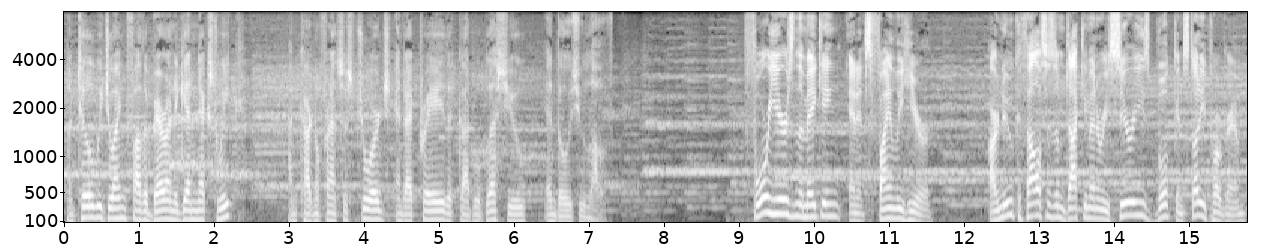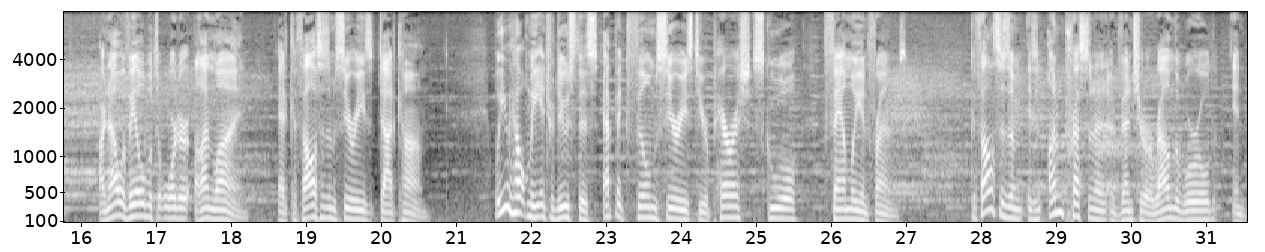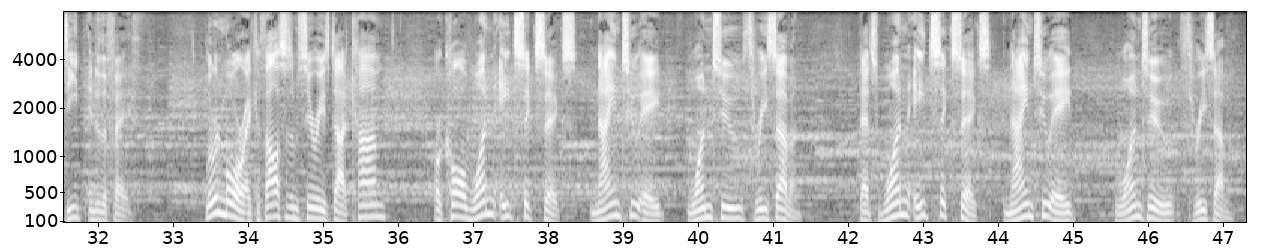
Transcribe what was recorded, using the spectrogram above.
Until we join Father Barron again next week, I'm Cardinal Francis George, and I pray that God will bless you and those you love. Four years in the making, and it's finally here. Our new Catholicism documentary series, book, and study program are now available to order online at CatholicismSeries.com. Will you help me introduce this epic film series to your parish, school, family, and friends? Catholicism is an unprecedented adventure around the world and deep into the faith. Learn more at CatholicismSeries.com or call 1 866 928 1237. That's 1 866 928 1237.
